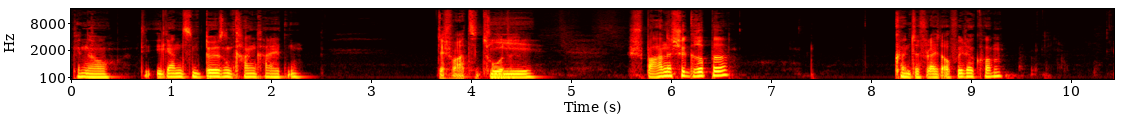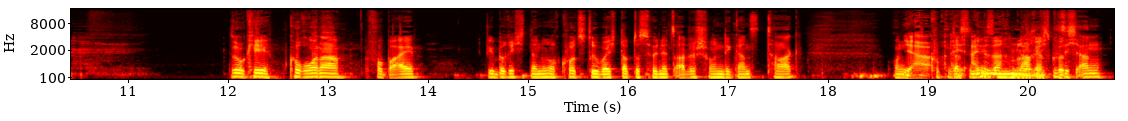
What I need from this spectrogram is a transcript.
Genau, die, die ganzen bösen Krankheiten. Der schwarze Tod. Die spanische Grippe könnte vielleicht auch wiederkommen. So, okay, Corona vorbei. Wir berichten dann nur noch kurz drüber. Ich glaube, das hören jetzt alle schon den ganzen Tag und Ja, gucken das eine in Sache nur ganz kurz. sich an.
